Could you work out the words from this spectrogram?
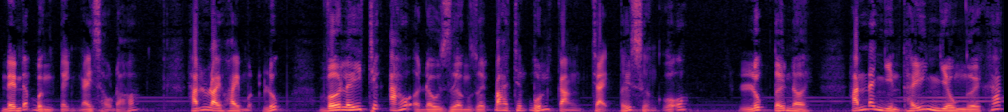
nên đã bừng tỉnh ngay sau đó. Hắn loay hoay một lúc, vớ lấy chiếc áo ở đầu giường rồi ba chân bốn cẳng chạy tới xưởng gỗ. Lúc tới nơi, hắn đã nhìn thấy nhiều người khác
